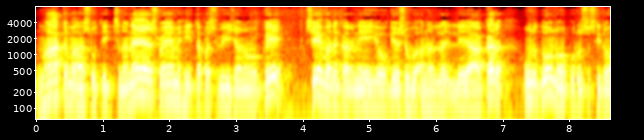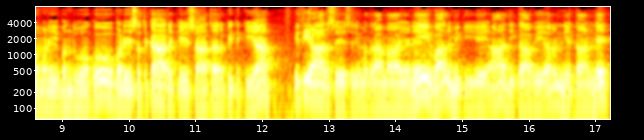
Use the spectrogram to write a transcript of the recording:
महात्मा सुतीक्षण ने स्वयं ही तपस्वी जनों के सेवन करने योग्य शुभ अन्न ले आकर उन दोनों पुरुष शिरोमणि बंधुओं को बड़े सत्कार के साथ अर्पित किया। इतिहास से श्रीमद रामायणे, वाल्मीकि आदि काव्य अरण्य कांडे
